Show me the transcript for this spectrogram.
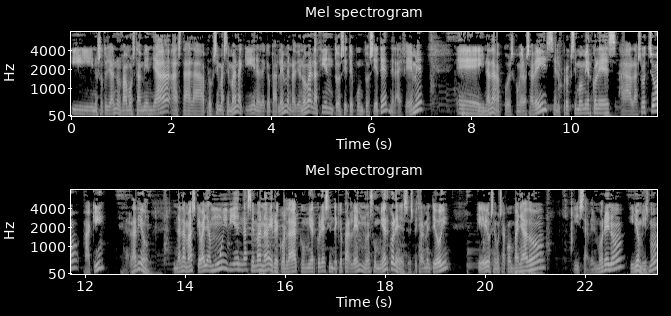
Y nosotros ya nos vamos también ya hasta la próxima semana aquí en el de que Parlem, en Radio Nova, en la 107.7 de la FM. Eh, y nada, pues como ya lo sabéis, el próximo miércoles a las 8, aquí, la radio. Nada más, que vaya muy bien la semana y recordar que un miércoles sin de que Parlem no es un miércoles, especialmente hoy, que os hemos acompañado Isabel Moreno y yo mismo,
